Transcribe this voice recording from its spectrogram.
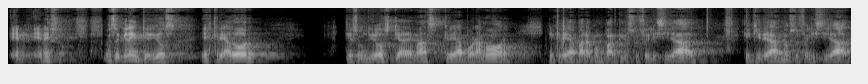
en, eso, no se creen que Dios es creador, que es un Dios que además crea por amor, que crea para compartir su felicidad, que quiere darnos su felicidad.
